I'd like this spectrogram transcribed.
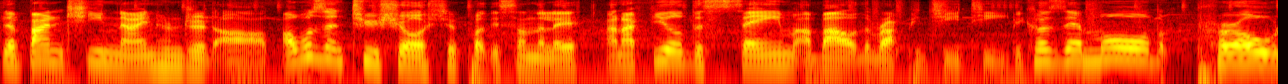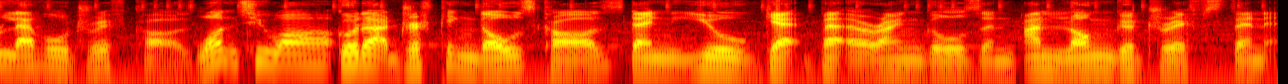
the Banshee 900R. I wasn't too sure to put this on the list, and I feel the same about the Rapid GT, because they're more pro level drift cars. Once you are good at drifting those cars, then you'll get better angles and, and longer drifts than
